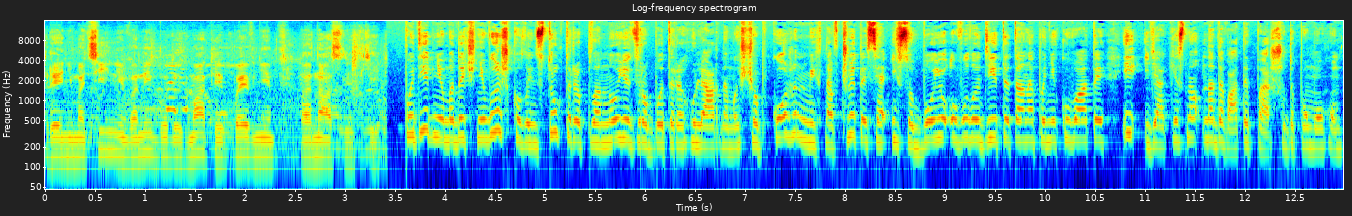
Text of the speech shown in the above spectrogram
реанімаційні вони будуть мати певні е, наслідки. Подібні медичні вишколи інструктори планують зробити регулярними, щоб кожен міг навчитися і собою оволодіти та не панікувати, і якісно надавати першу допомогу.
